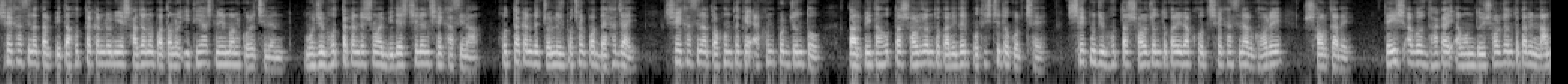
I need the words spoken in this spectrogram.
শেখ হাসিনা তার পিতা হত্যাকাণ্ড নিয়ে সাজানো পাতানো ইতিহাস নির্মাণ করেছিলেন। মুজিব হত্যাকাণ্ডের সময় বিদেশ ছিলেন শেখ হাসিনা। হত্যাকাণ্ডের চল্লিশ বছর পর দেখা যায় শেখ হাসিনা তখন থেকে এখন পর্যন্ত তার পিতা হত্যার ষড়যন্ত্রকারীদের প্রতিষ্ঠিত করছে। শেখ মুজিব হত্যার ষড়যন্ত্রকারীরা খোদ শেখ হাসিনার ঘরে সরকারে। তেইশ আগস্ট ঢাকায় এমন দুই ষড়যন্ত্রকারীর নাম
